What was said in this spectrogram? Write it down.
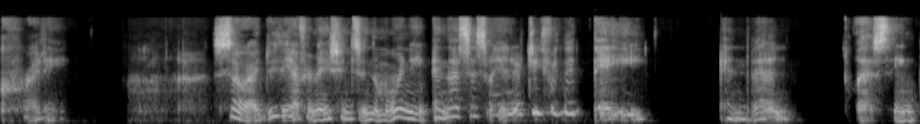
cruddy. So I do the affirmations in the morning, and that sets my energy for the day. And then, last thing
